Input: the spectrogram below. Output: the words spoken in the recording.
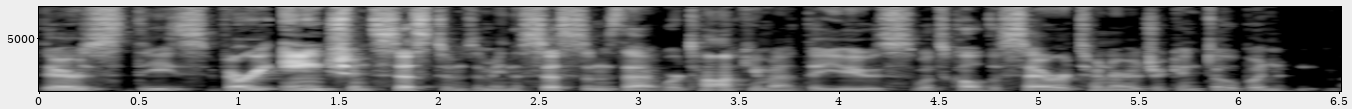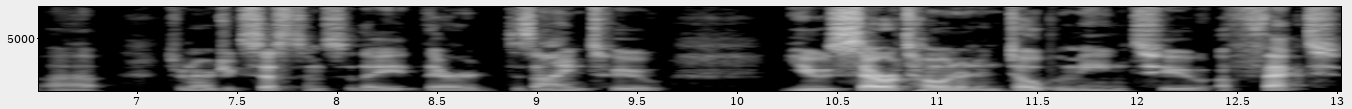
there's these very ancient systems. I mean, the systems that we're talking about, they use what's called the serotonergic and dopaminergic uh, systems. So they they're designed to use serotonin and dopamine to affect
